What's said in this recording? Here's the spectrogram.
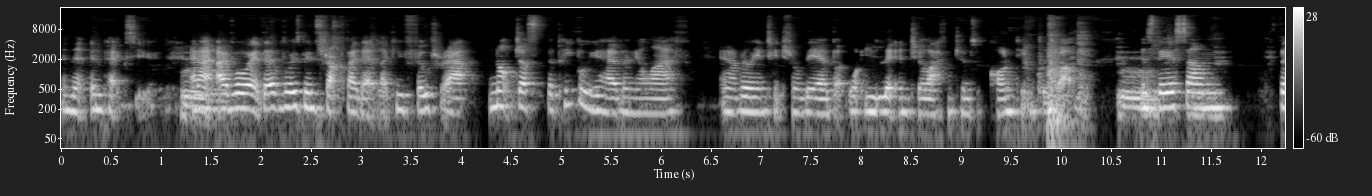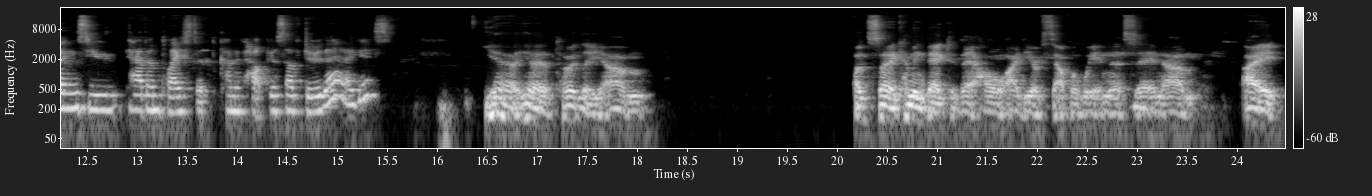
and that impacts you. And Mm. I, I've always I've always been struck by that. Like you filter out not just the people you have in your life and are really intentional there, but what you let into your life in terms of content as well. Mm. Is there some things you have in place to kind of help yourself do that, I guess? Yeah, yeah, totally. Um, I'd say coming back to that whole idea of self awareness, and um, I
